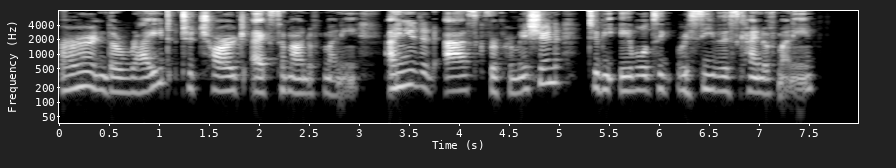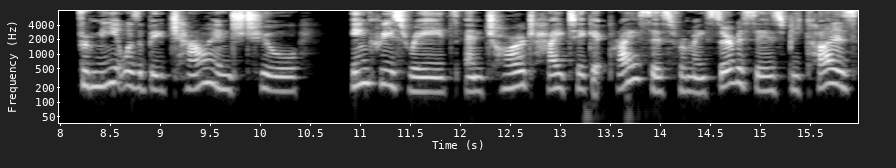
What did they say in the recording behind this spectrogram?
earn the right to charge X amount of money. I needed to ask for permission to be able to receive this kind of money. For me, it was a big challenge to increase rates and charge high ticket prices for my services because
